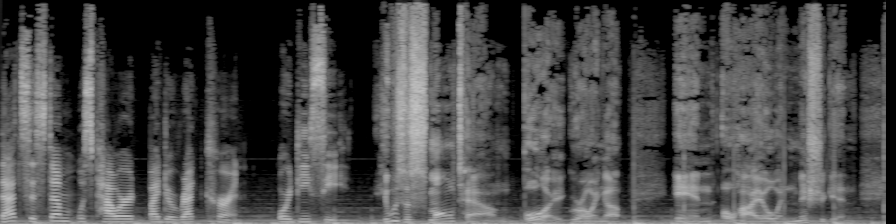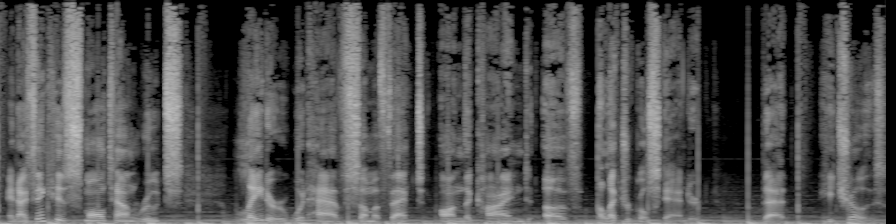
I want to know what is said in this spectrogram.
That system was powered by direct current, or DC. He was a small town boy growing up in Ohio and Michigan. And I think his small town roots later would have some effect on the kind of electrical standard that he chose.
